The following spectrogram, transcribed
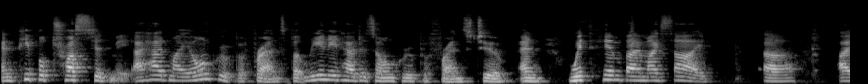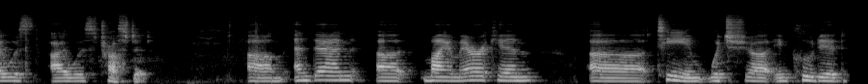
and people trusted me. I had my own group of friends, but Leonid had his own group of friends too. And with him by my side, uh, I was I was trusted. Um, and then uh, my American uh, team, which uh, included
